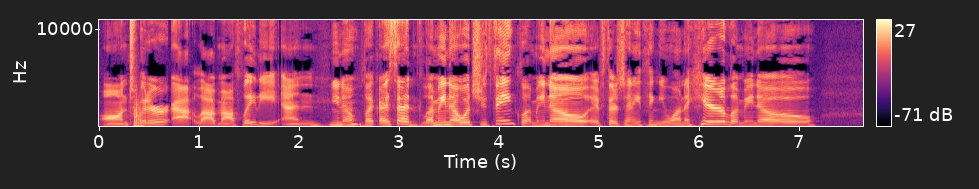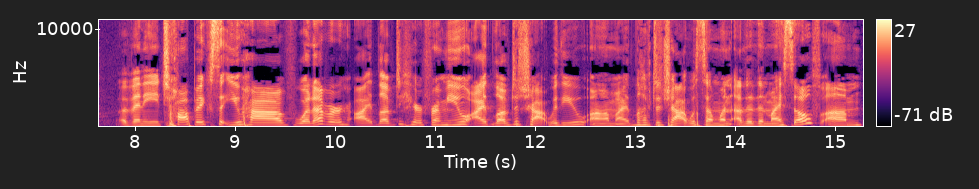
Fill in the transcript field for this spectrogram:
on Twitter at Loudmouth Lady. And, you know, like I said, let me know what you think. Let me know if there's anything you want to hear. Let me know of any topics that you have, whatever. I'd love to hear from you. I'd love to chat with you. Um, I'd love to chat with someone other than myself. Um,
